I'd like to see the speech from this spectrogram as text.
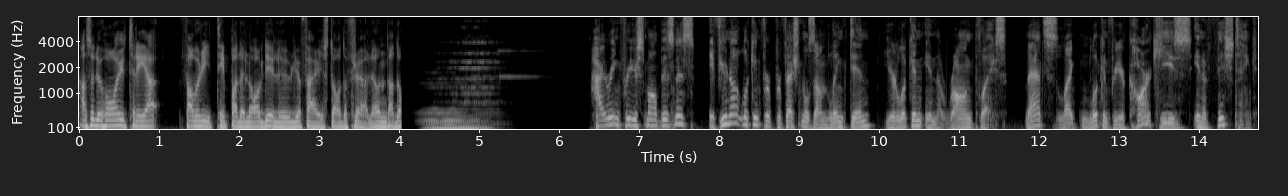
alltså du har ju tre favorittippade lag. Det är Luleå, Färjestad och Frölunda. Hiring for your small business? If you're not looking for professionals on LinkedIn, you're looking in the wrong place. That's like looking for your car keys in a fish tank.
